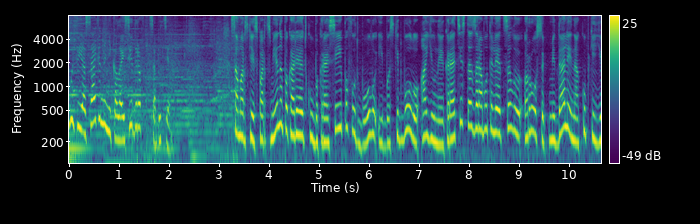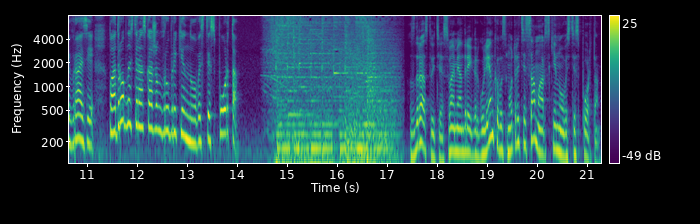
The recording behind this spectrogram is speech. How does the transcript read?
Гульфия Сафина, Николай Сидоров. События. Самарские спортсмены покоряют Кубок России по футболу и баскетболу, а юные каратисты заработали целую россыпь медалей на Кубке Евразии. Подробности расскажем в рубрике «Новости спорта». Здравствуйте, с вами Андрей Горгуленко, вы смотрите «Самарские новости спорта».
